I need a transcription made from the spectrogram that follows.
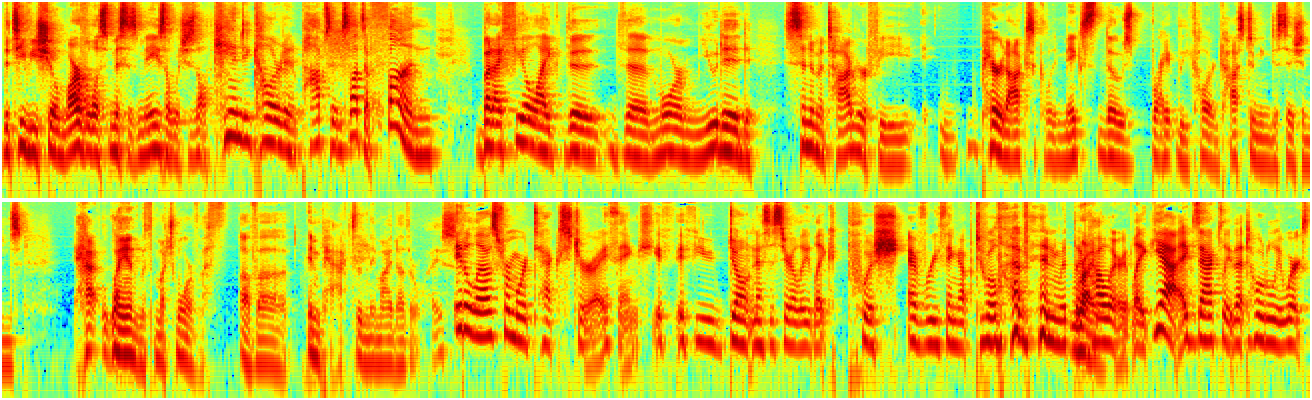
the TV show Marvelous Mrs. Maisel, which is all candy colored and it pops in. It's lots of fun, but I feel like the the more muted cinematography paradoxically makes those brightly colored costuming decisions ha- land with much more of a of a impact than they might otherwise. It allows for more texture, I think. If if you don't necessarily like push everything up to 11 with the Right. color. Like, yeah, exactly, that totally works.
